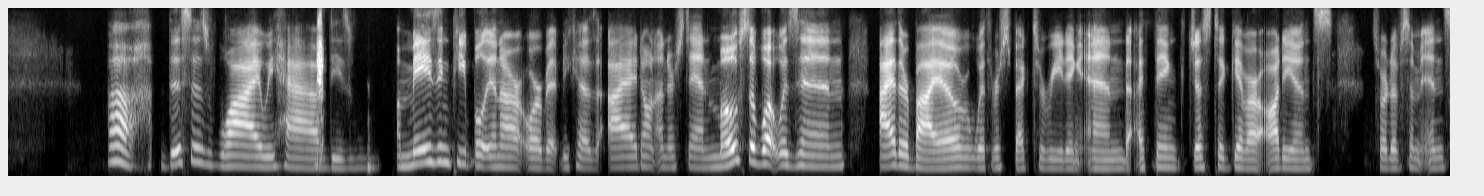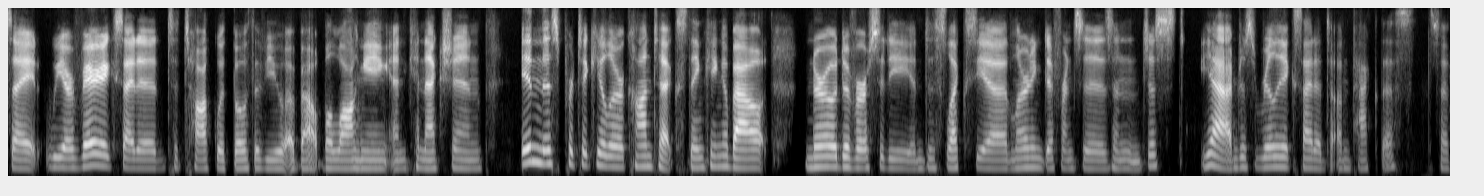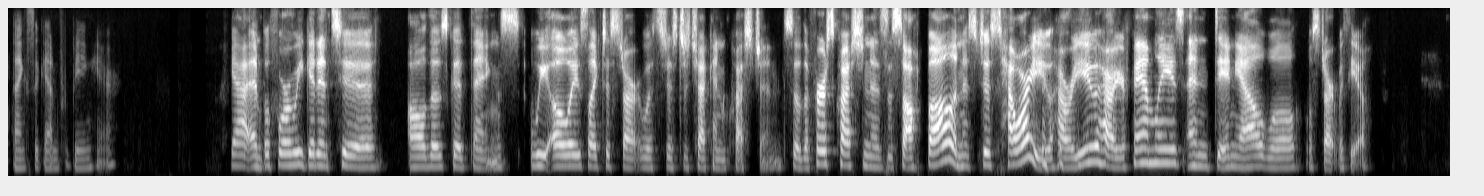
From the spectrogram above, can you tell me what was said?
Ah, this is why we have these amazing people in our orbit because I don't understand most of what was in either bio with respect to reading. And I think just to give our audience sort of some insight, we are very excited to talk with both of you about belonging and connection in this particular context, thinking about neurodiversity and dyslexia and learning differences. And just, yeah, I'm just really excited to unpack this. So thanks again for being here. Yeah. And before we get into all those good things, we always like to start with just a check in question. So the first question is a softball, and it's just, How are you? How are you? How are your families? And Danielle, we'll, we'll start with you.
